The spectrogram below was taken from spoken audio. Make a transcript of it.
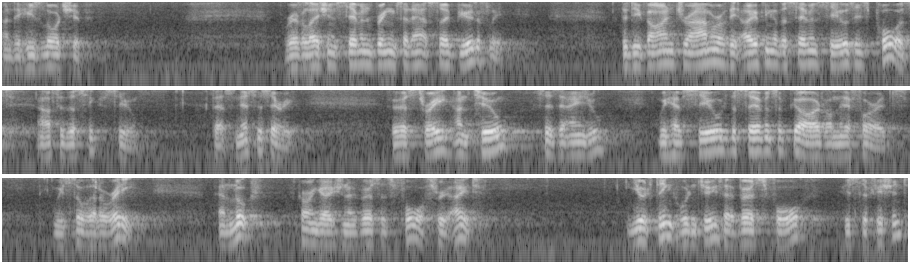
under his lordship. Revelation 7 brings it out so beautifully. The divine drama of the opening of the seven seals is paused after the sixth seal. That's necessary. Verse 3 Until, says the angel, we have sealed the servants of God on their foreheads. We saw that already. And look, congregation, at verses 4 through 8. You would think, wouldn't you, that verse 4 is sufficient?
